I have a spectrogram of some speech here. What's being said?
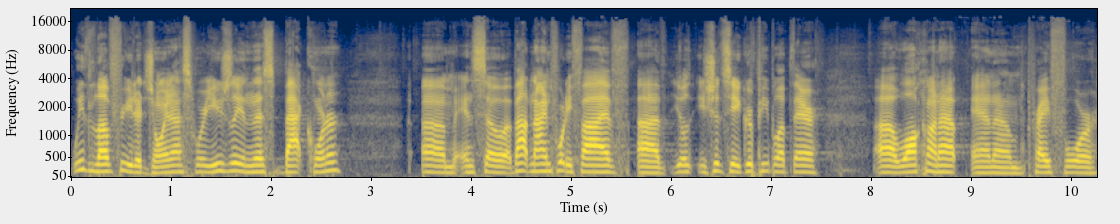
we'd love for you to join us. We're usually in this back corner. Um, and so about 9:45, uh, you should see a group of people up there. Uh, walk on up and um, pray for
